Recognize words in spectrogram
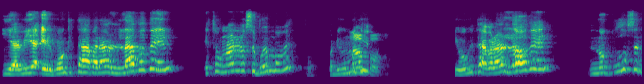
y había el guan que estaba parado al lado de él, estos uno no se puede mover po, por ningún No, motivo. po. Y el guan que estaba parado al lado de él no pudo hacer-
